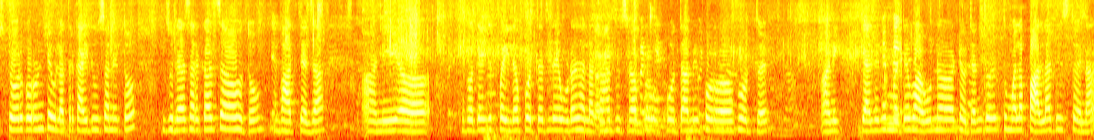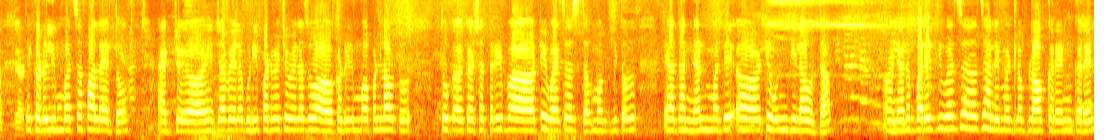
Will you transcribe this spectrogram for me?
स्टोअर करून ठेवला तर काही दिवसांनी तो जुन्यासारखाच होतो भात त्याचा. आणि हे बघा हे पहिलं पोत्यातलं एवढं झालं. आता हा दुसरा पो पोता आम्ही फो फोडतोय. आणि गॅलरीमध्ये वाळून ठेवते. आणि जो तुम्हाला पाला दिसतोय ना ते कडुलिंबाचा पाला येतो. ॲक्च्यु ह्याच्या वेळेला गुढीपाडव्याच्या वेळेला जो कडुलिंब आपण लावतो तो क कशात तरी अ, ठेवायचा असतं. मग मी तो या धान्यांमध्ये ठेवून दिला होता. आणि आता बरेच दिवस झाले म्हटलं ब्लॉग करेन करेन.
